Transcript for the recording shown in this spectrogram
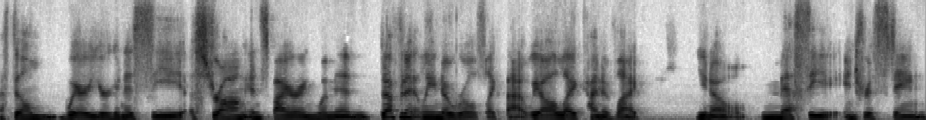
a film where you're going to see a strong inspiring women definitely no rules like that. We all like kind of like you know messy interesting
